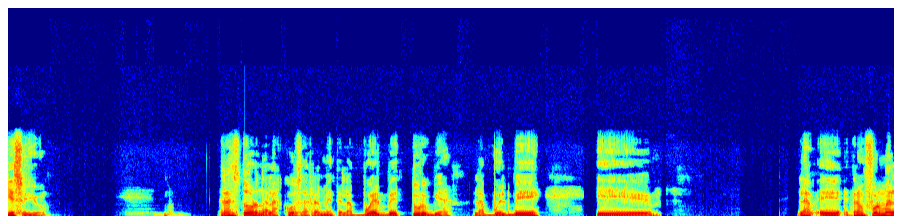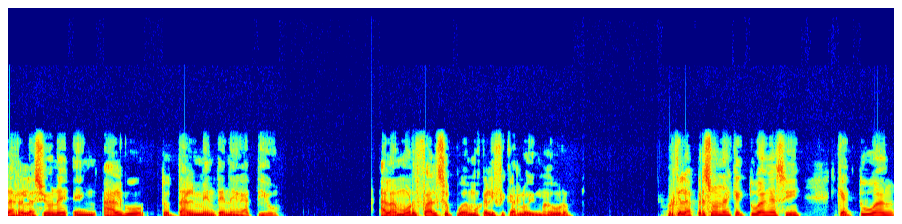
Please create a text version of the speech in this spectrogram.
qué sé yo. Trastorna las cosas realmente, las vuelve turbias, las vuelve, eh, eh, transforma las relaciones en algo totalmente negativo. Al amor falso podemos calificarlo de inmaduro. Porque las personas que actúan así, que actúan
